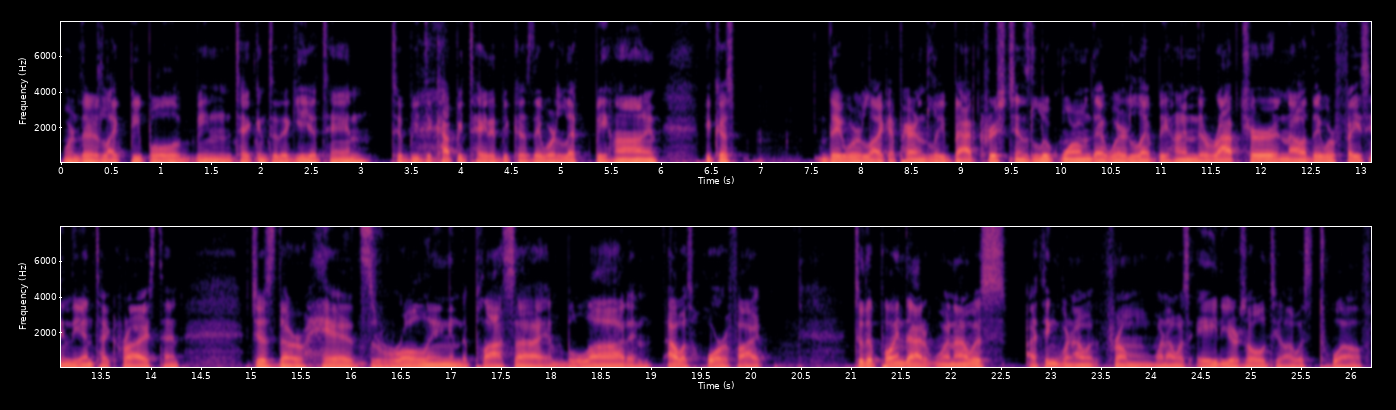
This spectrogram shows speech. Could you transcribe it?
where there's like people being taken to the guillotine to be decapitated because they were left behind because they were like apparently bad Christians, lukewarm that were left behind in the rapture, and now they were facing the Antichrist and just their heads rolling in the plaza and blood, and I was horrified to the point that when I was, I think when I was from when I was eight years old till I was twelve,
